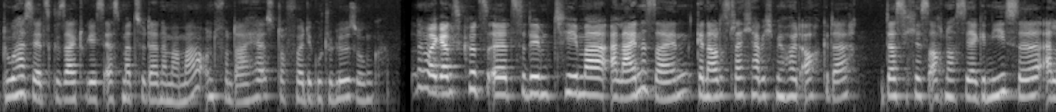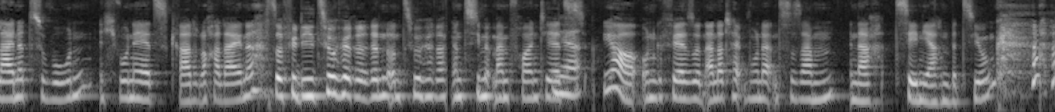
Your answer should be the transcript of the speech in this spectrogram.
du hast ja jetzt gesagt, du gehst erstmal zu deiner Mama und von daher ist doch voll die gute Lösung. Nochmal ganz kurz äh, zu dem Thema alleine sein. Genau das gleiche habe ich mir heute auch gedacht dass ich es auch noch sehr genieße, alleine zu wohnen. Ich wohne jetzt gerade noch alleine, so für die Zuhörerinnen und Zuhörer und ziehe mit meinem Freund jetzt ja. ja ungefähr so in anderthalb Monaten zusammen nach zehn Jahren Beziehung.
